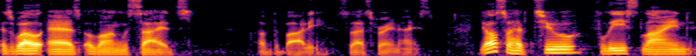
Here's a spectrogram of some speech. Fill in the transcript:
as well as along the sides of the body. So that's very nice. You also have two fleece lined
